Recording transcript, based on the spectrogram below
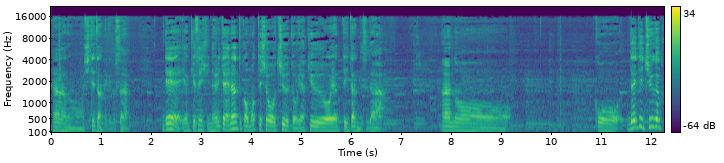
あの、してたんだけどさ、で、野球選手になりたいなとか思って小中と野球をやっていたんですが、あのこう、大体中学、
